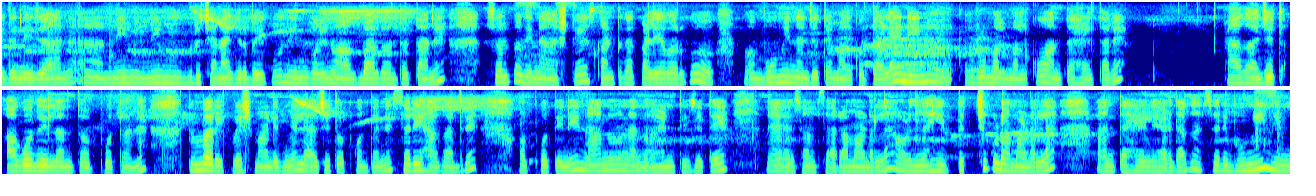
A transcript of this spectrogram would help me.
ಇದು ನಿಜ. ನೀವು ನಿಮ್ಮಿಬ್ಬರು ಚೆನ್ನಾಗಿರಬೇಕು, ನಿನ್ಗೂ ಆಗಬಾರ್ದು ಅಂತ ತಾನೇ. ಸ್ವಲ್ಪ ದಿನ ಅಷ್ಟೇ ಕಂಟಕ ಕಳೆಯೋವರೆಗೂ ಭೂಮಿ ನನ್ನ ಜೊತೆ ಮಲ್ಕೋತಾಳೆ, ನೀನು ರೂಮಲ್ಲಿ ಮಲ್ಕೋ ಅಂತ ಹೇಳ್ತಾರೆ. ಆಗ ಅಜಿತ್ ಆಗೋದಿಲ್ಲ ಅಂತ ಒಪ್ಕೋತಾನೆ. ತುಂಬ ರಿಕ್ವೆಸ್ಟ್ ಮಾಡಿದ ಮೇಲೆ ಅಜಿತ್ ಒಪ್ಕೊತಾನೆ. ಸರಿ, ಹಾಗಾದರೆ ಒಪ್ಕೋತೀನಿ. ನಾನು ನನ್ನ ಹೆಂಡತಿ ಜೊತೆ ಸಂಸಾರ ಮಾಡಲ್ಲ. ಅವಳನ್ನ ಹೀಗೆ ಟಚ್ ಕೂಡ ಮಾಡಲ್ಲ ಅಂತ ಹೇಳಿ ಹೇಳಿದಾಗ, ಸರಿ ಭೂಮಿ ನಿನ್ನ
